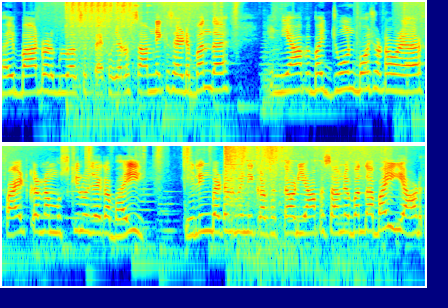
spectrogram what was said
भाई बार बार ग्लोअल से पैक हो जा रहा सामने की साइड बंद है। यहाँ पे भाई जोन बहुत छोटा हो रहा है फाइट करना मुश्किल हो जाएगा भाई। हीलिंग बैटल भी नहीं कर सकता। और यहाँ पे सामने बंदा भाई यार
